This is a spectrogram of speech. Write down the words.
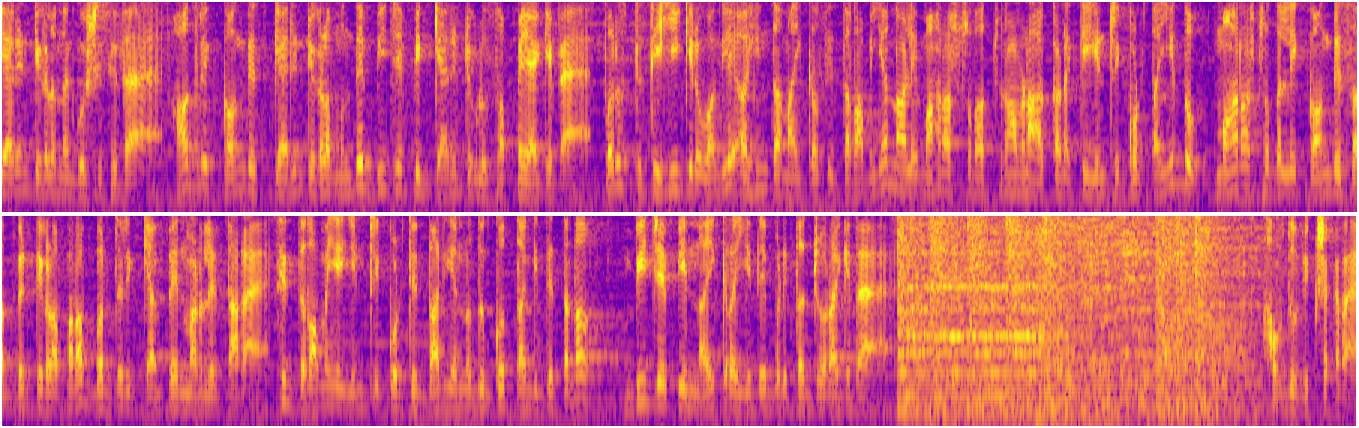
ಗ್ಯಾರಂಟಿಗಳನ್ನು ಘೋಷಿಸಿದೆ. ಆದರೆ ಕಾಂಗ್ರೆಸ್ ಗ್ಯಾರಂಟಿಗಳ ಮುಂದೆ ಬಿಜೆಪಿ ಗ್ಯಾರಂಟಿಗಳು ಸಪ್ಪೆಯಾಗಿವೆ. ಪರಿಸ್ಥಿತಿ ಹೀಗಿರುವಾಗಲೇ ಅಹಿಂದ ನಾಯಕ ಸಿದ್ದರಾಮಯ್ಯ ನಾಳೆ ಮಹಾರಾಷ್ಟ್ರದ ಚುನಾವಣಾ ಅಖಾಡಕ್ಕೆ ಎಂಟ್ರಿ ಕೊಡ್ತಾ ಇದ್ದು, ಮಹಾರಾಷ್ಟ್ರದಲ್ಲಿ ಕಾಂಗ್ರೆಸ್ ಅಭ್ಯರ್ಥಿಗಳ ಪರ ಭರ್ಜರಿ ಕ್ಯಾಂಪೇನ್ ಮಾಡಲಿದ್ದಾರೆ. ಸಿದ್ದರಾಮಯ್ಯ ಎಂಟ್ರಿ ಕೊಡ್ತಿದ್ದಾರೆ ಅನ್ನೋದು ಗೊತ್ತಾಗಿದ್ದೆ ತಡ. ಬಿಜೆಪಿ ನಾಯಕರ ಎದೆ ಬಡಿತ ಜೋರಾಗಿದೆ. ಹೌದು ವೀಕ್ಷಕರೇ.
